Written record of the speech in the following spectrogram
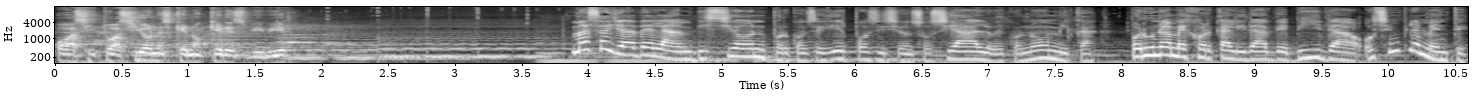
o a situaciones que no quieres vivir. Más allá de la ambición por conseguir posición social o económica, por una mejor calidad de vida o simplemente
